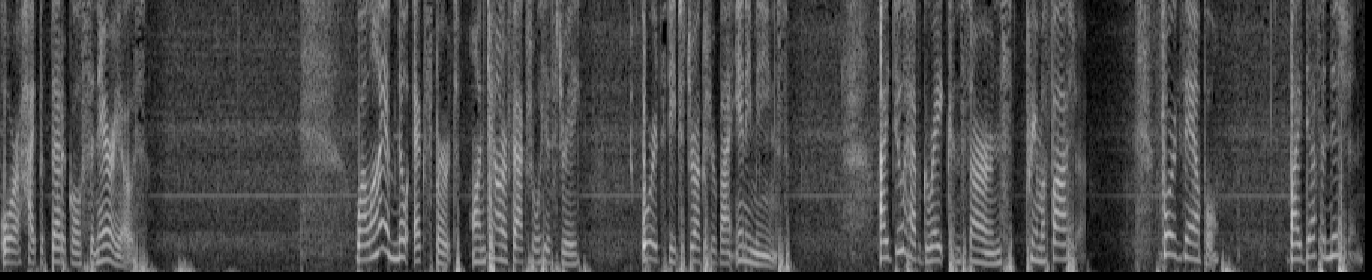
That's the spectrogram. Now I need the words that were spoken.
or hypothetical scenarios. While I am no expert on counterfactual history or its deep structure by any means, I do have great concerns prima facie. For example, by definition,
